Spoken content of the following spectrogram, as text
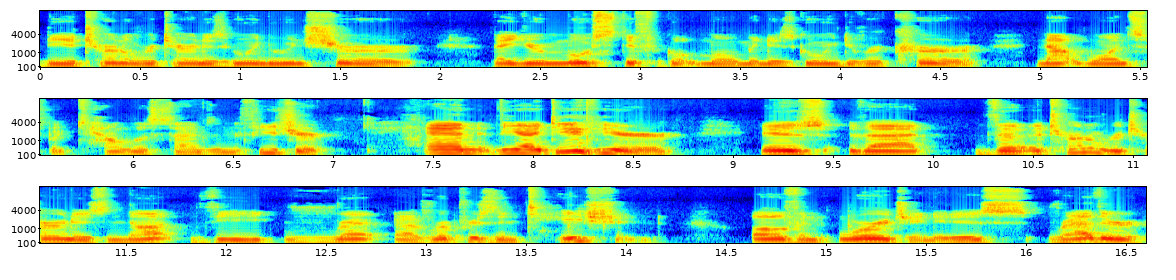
the eternal return is going to ensure that your most difficult moment is going to recur not once but countless times in the future. And the idea here is that the eternal return is not the re- uh, representation of an origin. It is rather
